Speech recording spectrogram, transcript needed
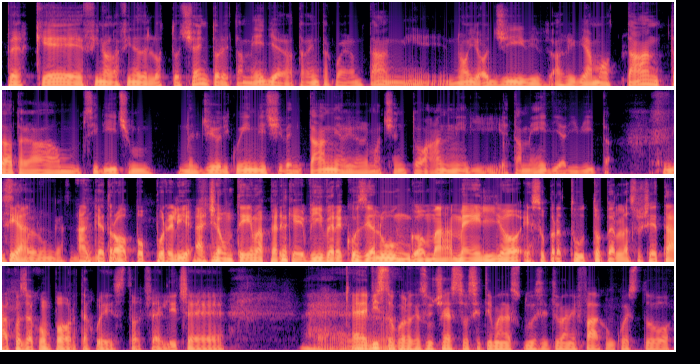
perché fino alla fine dell'Ottocento l'età media era 30-40 anni, noi oggi arriviamo a 80, tra un, si dice un, nel giro di 15-20 anni arriveremo a 100 anni di età media di vita. Quindi Sì, si a- prolunga sempre anche di più. troppo. Pure lì eh, c'è un tema perché vivere così a lungo, ma meglio e soprattutto per la società cosa comporta questo? Cioè lì c'è... Eh, Hai visto quello che è successo settimana, due settimane fa con questo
